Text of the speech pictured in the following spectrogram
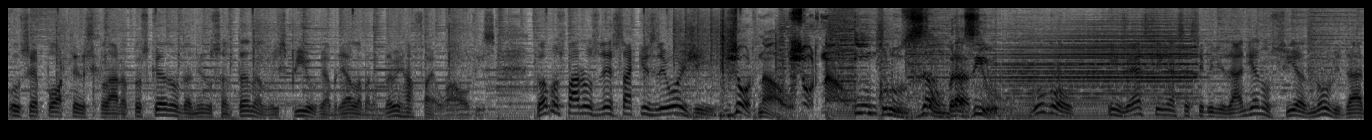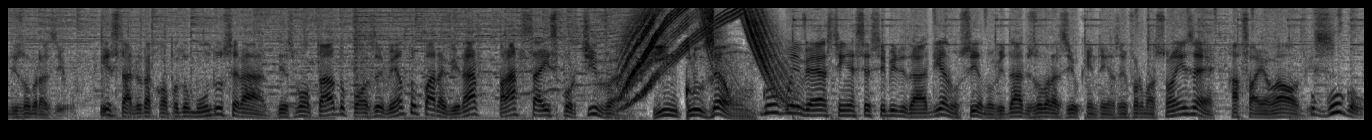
os repórteres Clara Toscano, Danilo Santana, Luiz Pio, Gabriela Brandão e Rafael Alves. Vamos para os destaques de hoje. Jornal. Jornal. Inclusão Brasil. Google investe em acessibilidade e anuncia novidades no Brasil. Estádio da Copa do Mundo será desmontado pós-evento para virar praça esportiva. Inclusão. Google investe em acessibilidade e anuncia novidades no Brasil. Quem tem as informações é Rafael Alves. O Google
